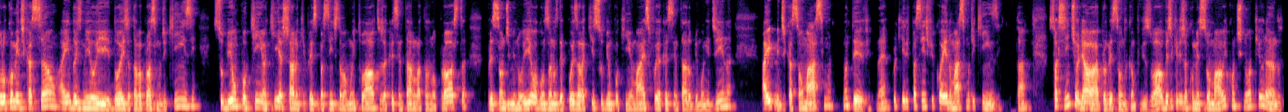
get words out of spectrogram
colocou medicação, aí em 2002 já estava próximo de 15, subiu um pouquinho aqui, acharam que para esse paciente estava muito alto, já acrescentaram latanoprosta, pressão diminuiu, alguns anos depois ela aqui subiu um pouquinho mais, foi acrescentada brimonidina, Aí, medicação máxima, manteve, né? Porque o paciente ficou aí no máximo de 15, tá? Só que se a gente olhar a progressão do campo visual, veja que ele já começou mal e continua piorando.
